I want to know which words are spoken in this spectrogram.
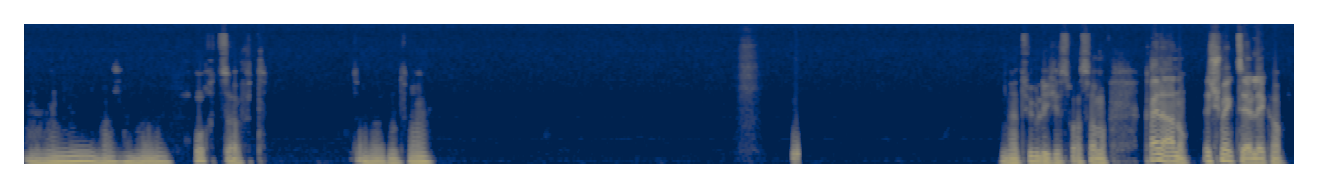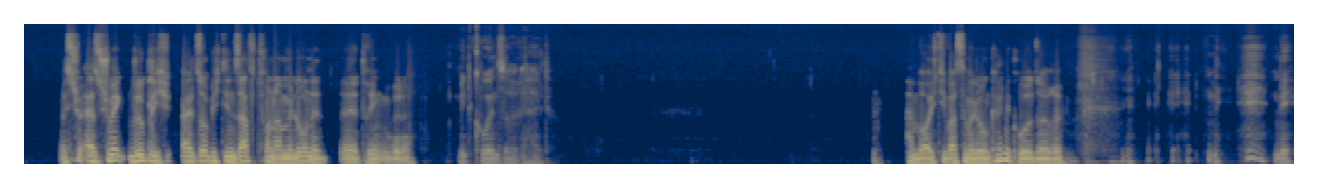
Mhm? Fruchtsaft. 2002. Natürliches Wasser. Keine Ahnung. Es schmeckt sehr lecker. Es, sch also es schmeckt wirklich, als ob ich den Saft von einer Melone äh, trinken würde. Mit Kohlensäure halt. Haben bei euch die Wassermelonen keine Kohlensäure? Nee,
